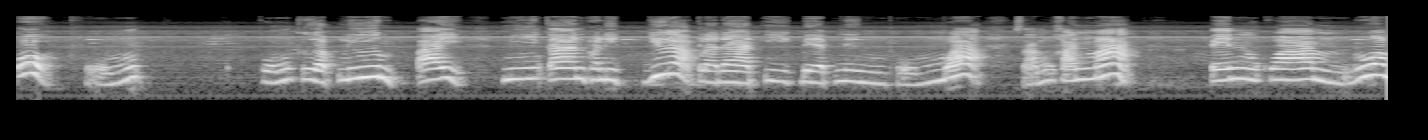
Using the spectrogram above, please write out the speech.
โอ้ ผม ผมเกือบลืมไป มีการผลิตเยื่อกระดาษอีกแบบหนึ่ง ผมว่าสำคัญมาก เป็นความร่วม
